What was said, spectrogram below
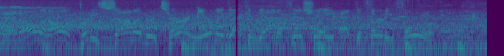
And all in all, a pretty solid return. Nearly got him down officially at the 34.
